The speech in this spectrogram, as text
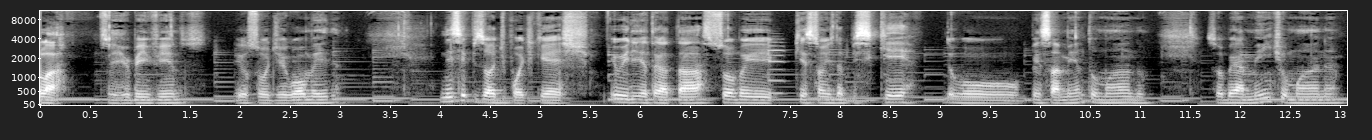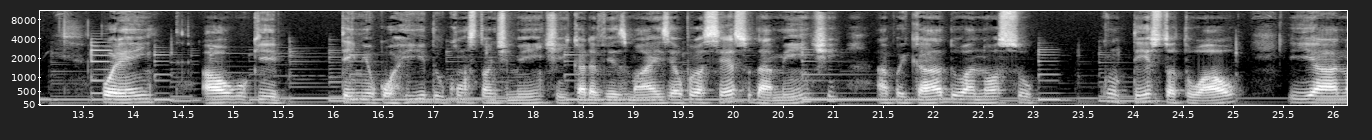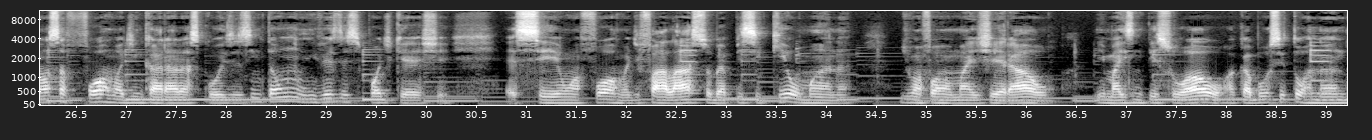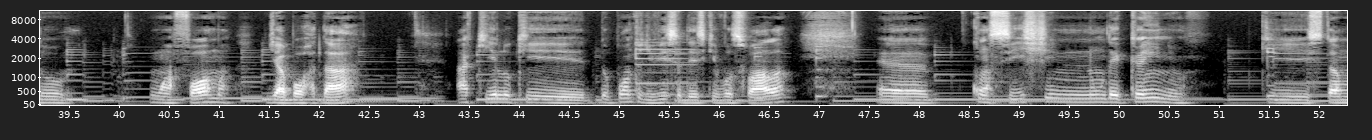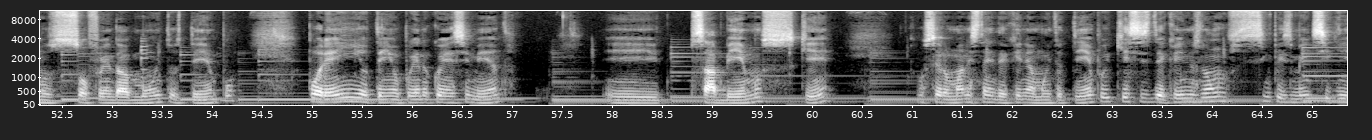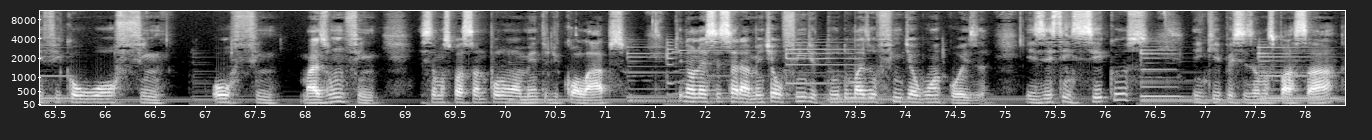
Olá, sejam bem-vindos. Eu sou o Diego Almeida. Nesse episódio de podcast, eu iria tratar sobre questões da psique, do pensamento humano, sobre a mente humana, porém, algo que tem me ocorrido constantemente e cada vez mais é o processo da mente aplicado ao nosso contexto atual e a nossa forma de encarar as coisas. Então, em vez desse podcast é ser uma forma de falar sobre a psique humana de uma forma mais geral e mais impessoal, acabou se tornando uma forma de abordar aquilo que, do ponto de vista desse que vos fala, é, consiste num declínio que estamos sofrendo há muito tempo Porém, eu tenho pleno conhecimento e sabemos que o ser humano está em declínio há muito tempo e que esses declínios não simplesmente significam o fim, o fim, mas um fim. Estamos passando por um momento de colapso que não necessariamente é o fim de tudo, mas o fim de alguma coisa. Existem ciclos em que precisamos passar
